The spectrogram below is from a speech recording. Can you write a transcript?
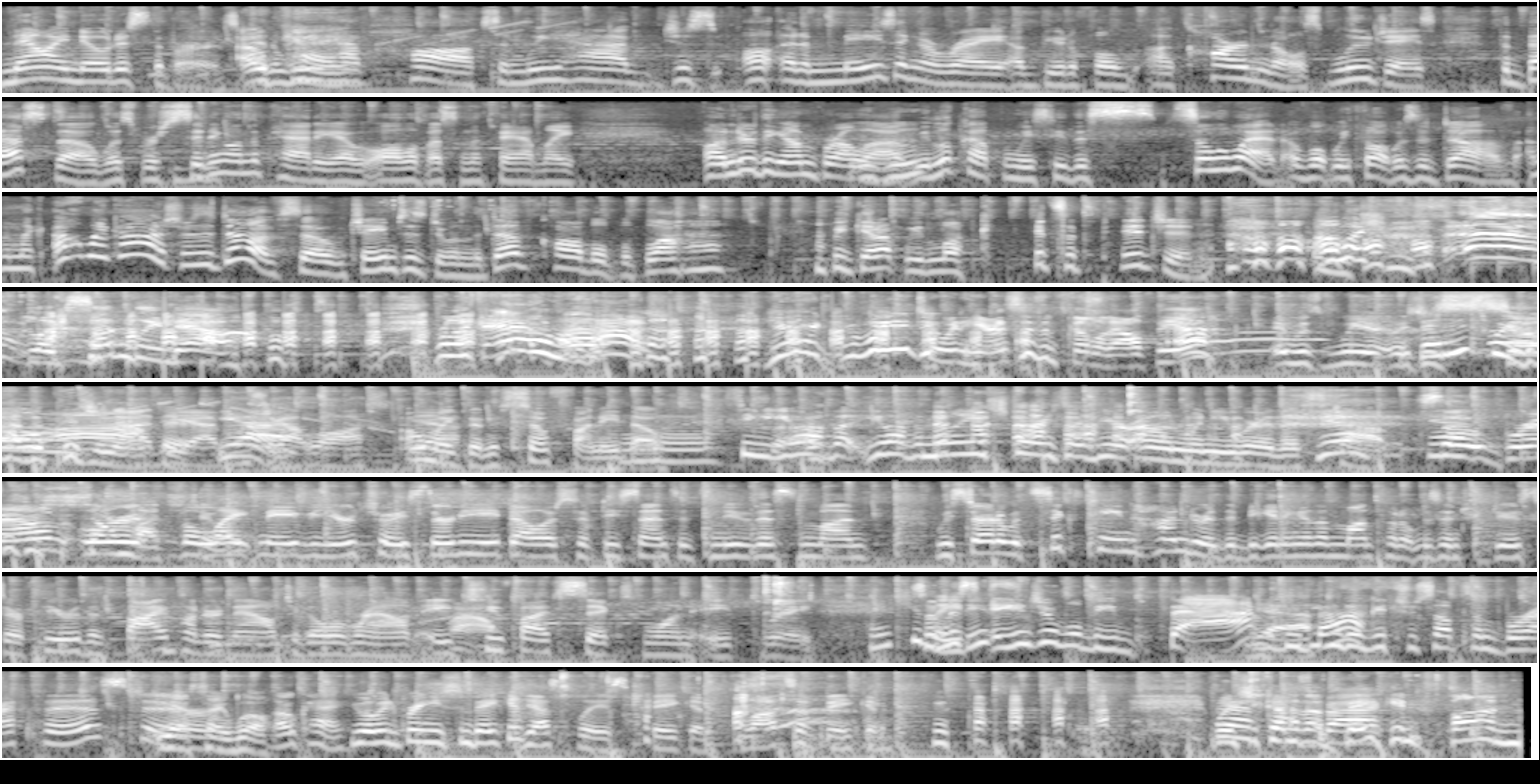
now I notice the birds. And we have hawks and we have just an amazing array of beautiful uh, cardinals, blue jays. The best though was we're sitting on the patio, all of us in the family. Under the umbrella, mm-hmm. we look up and we see this silhouette of what we thought was a dove. And I'm like, oh my gosh, there's a dove. So James is doing the dove call, blah, blah, blah. Uh-huh. We get up, we look, it's a pigeon. I'm like, oh, like suddenly now, we're like, oh my gosh, you're, what are you doing here? This isn't Philadelphia. Uh-huh. It was weird. It was That just is weird to so have a pigeon out there. Yeah, Yeah. got lost. Oh my Yeah. goodness, so funny though. Mm-hmm. See, you have a you have a million stories of your own when you wear this top. Yeah. So brown so or much the to it. light navy, your choice, $38.50. It's new this month. We started with 1,600 at the beginning of the month when it was introduced. There are fewer than 500 now to go around. 8256183. Thank you, so ladies. Miss Angel will be back. Yeah. You can go get yourself some breakfast. Yes, I will. Okay. You want me to bring you some bacon? Yes, please. Bacon. Lots of bacon. When she comes comes back, back- bacon fun.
